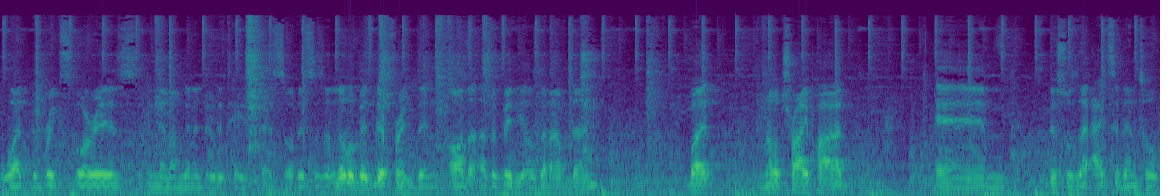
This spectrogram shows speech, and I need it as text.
what the Brix score is and then I'm gonna do the taste test. So this is a little bit different than all the other videos that I've done, but no tripod and this was an accidental,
